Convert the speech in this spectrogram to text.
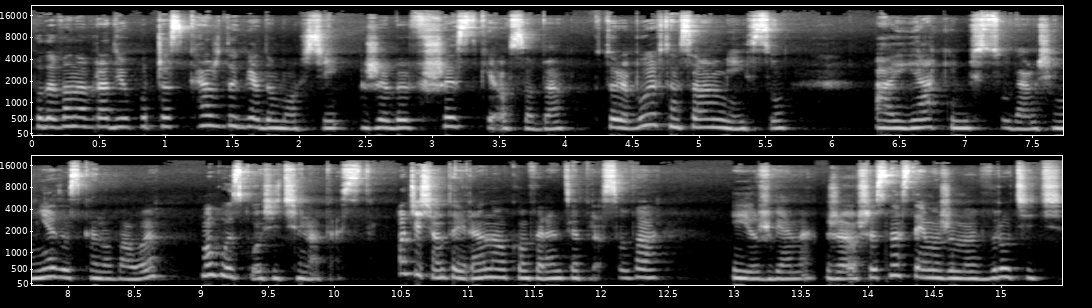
podawana w radiu podczas każdych wiadomości, żeby wszystkie osoby, które były w tym samym miejscu, a jakimś cudem się nie zeskanowały, mogły zgłosić się na test. O 10 rano konferencja prasowa i już wiemy, że o 16 możemy wrócić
